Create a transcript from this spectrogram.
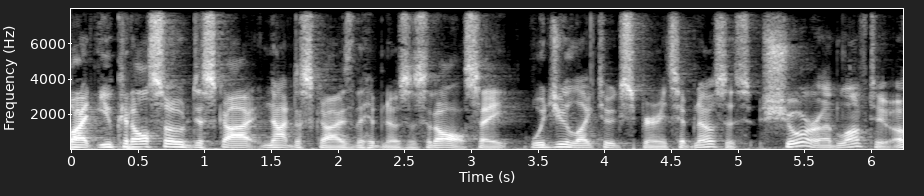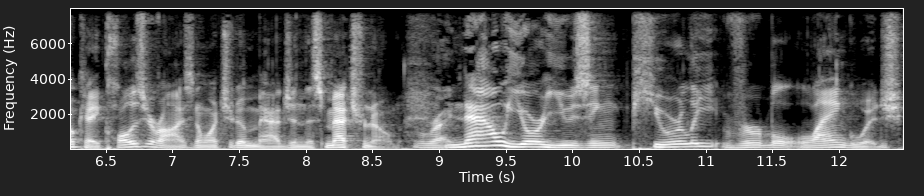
but you could also disguise, not disguise the hypnosis at all. Say, would you like to experience hypnosis? Sure, I'd love to. Okay, close your eyes and I want you to imagine this metronome. Right. Now you're using purely verbal language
